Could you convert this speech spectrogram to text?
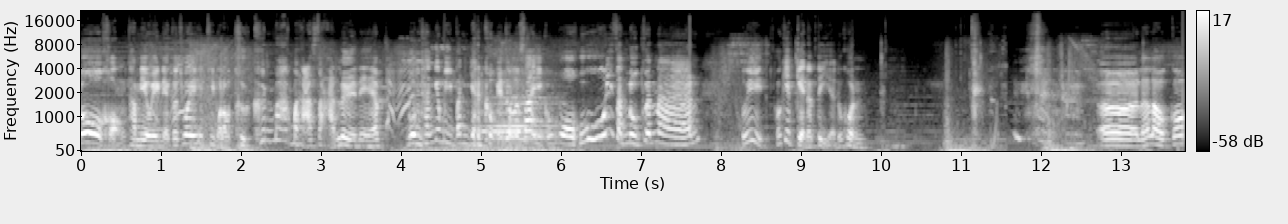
โล่ของทามิเอลเองเนี่ยก็ช่วยให้ทีมของเราถึกขึ้นมากมหาศาลเลยนะครับรวมทั้งยังมีบัญญัติของเอโทรซ่าอีกโอ้โหหูยสนุกสนานเฮ้ยเขาเก็บเกียรติอันติอะทุกคน เออแล้วเราก็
